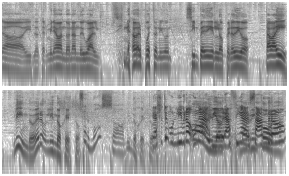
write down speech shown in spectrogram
No, y lo terminé abandonando igual, sin haber puesto ningún, sin pedirlo, pero digo, estaba ahí. Lindo, era un lindo gesto. Es hermoso. Lindo gesto. Mira, yo tengo un libro, una Ay, la- biografía la de Rincón. Sandro.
